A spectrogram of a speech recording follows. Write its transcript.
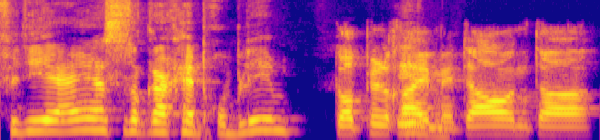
für die AI ist es doch gar kein Problem. Doppelreime Eben. da und da.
